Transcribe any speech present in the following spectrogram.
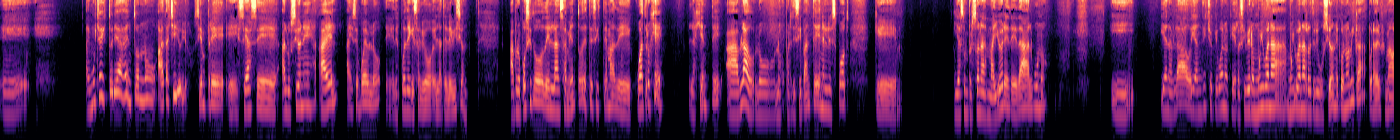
Eh, hay muchas historias en torno a Cachiyuyo. Siempre eh, se hace alusiones a él, a ese pueblo, eh, después de que salió en la televisión. A propósito del lanzamiento de este sistema de 4G, la gente ha hablado, los participantes en el spot, que ya son personas mayores de edad algunos, y, y han hablado y han dicho que bueno que recibieron muy buena muy buena retribución económica por haber firmado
